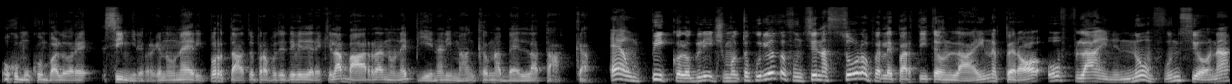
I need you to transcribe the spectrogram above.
o comunque un valore simile perché non è riportato però potete vedere che la barra non è piena gli manca una bella tacca. È un piccolo glitch molto curioso funziona solo per le partite online però offline non funziona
